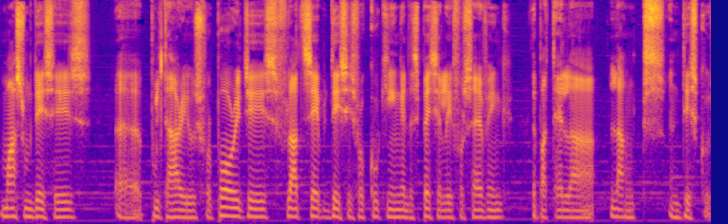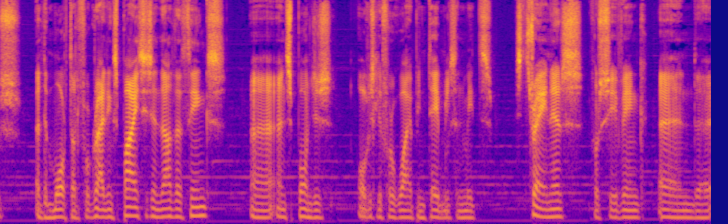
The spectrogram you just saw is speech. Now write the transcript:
mushroom dishes, uh, pultarius for porridges, flat-shaped dishes for cooking and especially for serving, the patella, lanx, and discus, and the mortar for grinding spices and other things, uh, and sponges, obviously for wiping tables and meats. Strainers for sieving, and uh,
